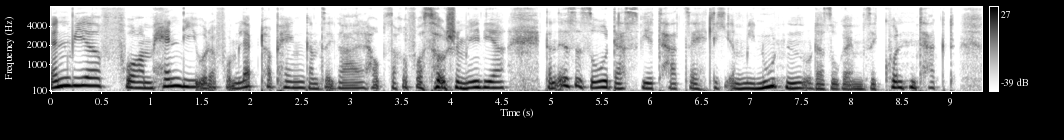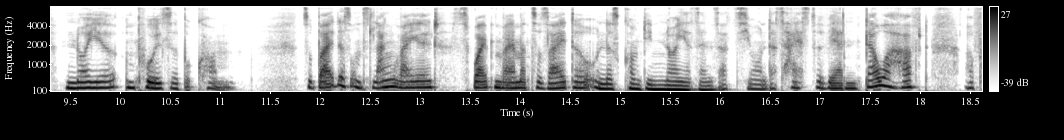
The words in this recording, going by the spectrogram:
Wenn wir vorm Handy oder vorm Laptop hängen, ganz egal, Hauptsache vor Social Media, dann ist es so, dass wir tatsächlich im Minuten- oder sogar im Sekundentakt neue Impulse bekommen. Sobald es uns langweilt, swipen wir einmal zur Seite und es kommt die neue Sensation. Das heißt, wir werden dauerhaft auf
